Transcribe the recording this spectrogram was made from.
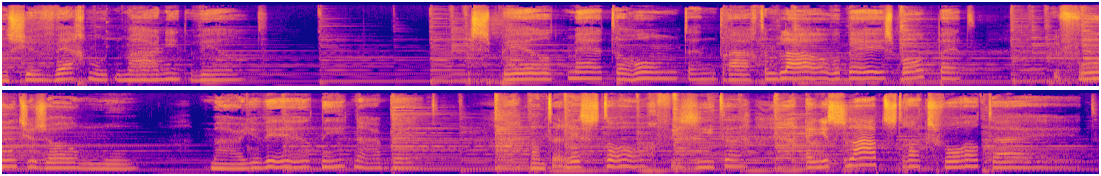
Als je weg moet maar niet wilt. Je speelt met de hond en draagt een blauwe baseballpet. Je voelt je zo moe, maar je wilt niet naar bed. Want er is toch visite en je slaapt straks voor altijd.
